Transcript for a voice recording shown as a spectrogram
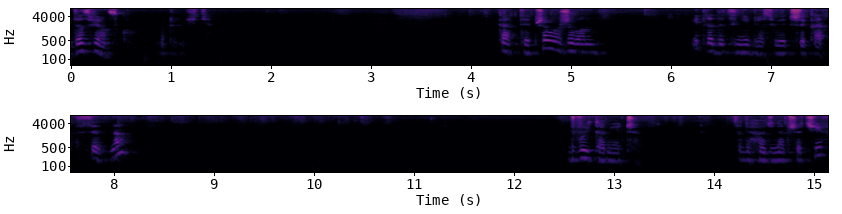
Do związku, oczywiście. Karty przełożyłam i tradycyjnie wylosuję trzy karty sedna. Dwójka mieczy. Co wychodzi naprzeciw?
